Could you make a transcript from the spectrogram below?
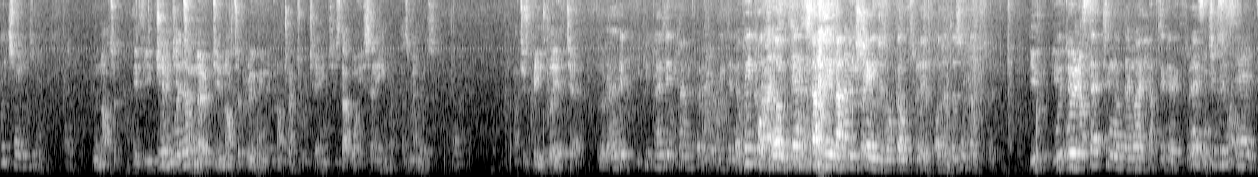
We're changing it. You're not, if you change it to not. note, you're not approving the contractual change. Is that what you're saying as members? I'm just being clear, Chair, for the I record. did, I did kind of put it, but we didn't. If we put the right note, to do does that. that mean that these changes will go through, or it doesn't go through? You, you We- do We're accepting that they might have to go through. It's just words.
